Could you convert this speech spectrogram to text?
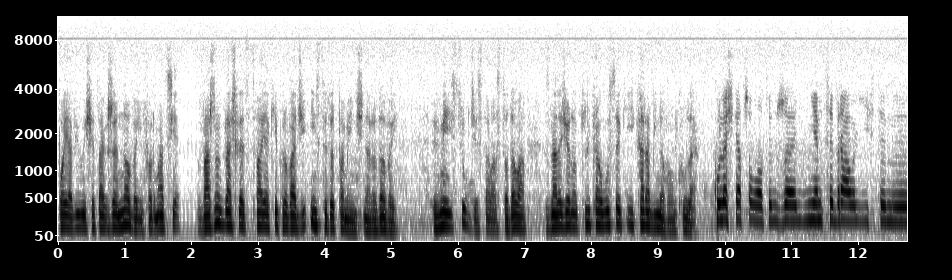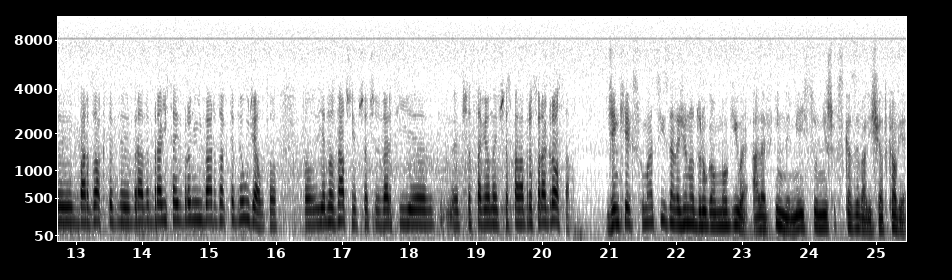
Pojawiły się także nowe informacje, ważne dla śledztwa, jakie prowadzi Instytut Pamięci Narodowej. W miejscu, gdzie stała stodoła, znaleziono kilka łusek i karabinową kulę. Kule świadczą o tym, że Niemcy brali w tym y, bardzo aktywny, bra, brali w tej zbrodni bardzo aktywny udział. To, to jednoznacznie przeczy wersji y, y, przedstawionej przez pana profesora Grossa. Dzięki ekshumacji znaleziono drugą mogiłę, ale w innym miejscu niż wskazywali świadkowie.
